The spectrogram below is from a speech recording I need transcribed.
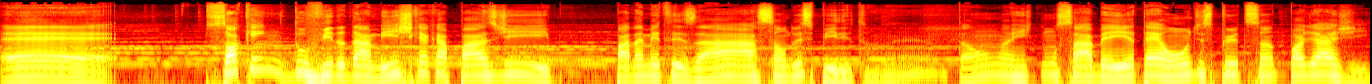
É. Só quem duvida da mística é capaz de parametrizar a ação do Espírito. né? Então a gente não sabe aí até onde o Espírito Santo pode agir.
